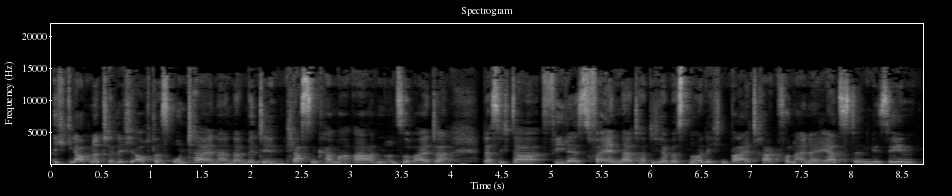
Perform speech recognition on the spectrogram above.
ich glaube natürlich auch, dass untereinander mit den Klassenkameraden und so weiter, dass sich da vieles verändert hat. Ich habe erst neulich einen Beitrag von einer Ärztin gesehen,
